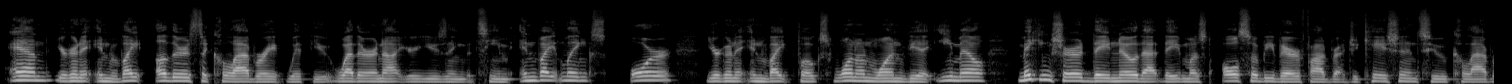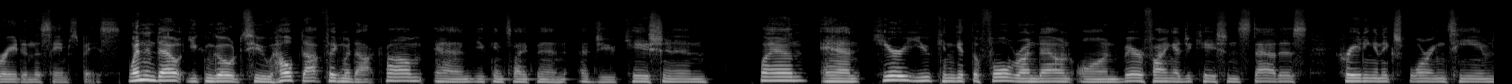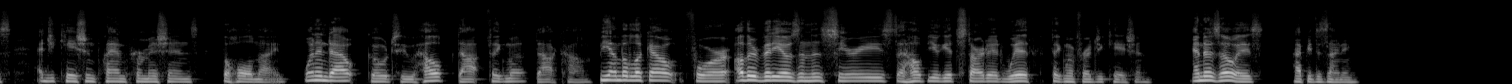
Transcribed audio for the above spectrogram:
And you're going to invite others to collaborate with you, whether or not you're using the team invite links or you're going to invite folks one on one via email, making sure they know that they must also be verified for education to collaborate in the same space. When in doubt, you can go to help.figma.com and you can type in education plan. And here you can get the full rundown on verifying education status, creating and exploring teams, education plan permissions, the whole nine. When in doubt, go to help.figma.com. Be on the lookout for other videos in this series to help you get started with Figma for Education. And as always, happy designing.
